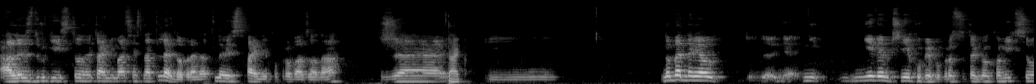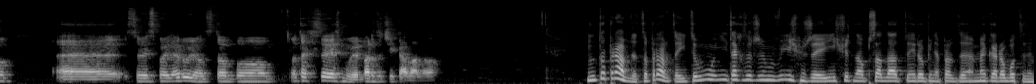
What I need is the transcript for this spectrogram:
ale z drugiej strony ta animacja jest na tyle dobra, na tyle jest fajnie poprowadzona, że tak. Mm, no będę miał nie, nie, wiem, czy nie kupię po prostu tego komiksu, e, sobie spoilerując to, bo no, ta historia jest, mówię, bardzo ciekawa, no. No to prawda, to prawda. I, to, i tak to, mówiliśmy, że świetna obsada tutaj robi naprawdę mega robotę.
